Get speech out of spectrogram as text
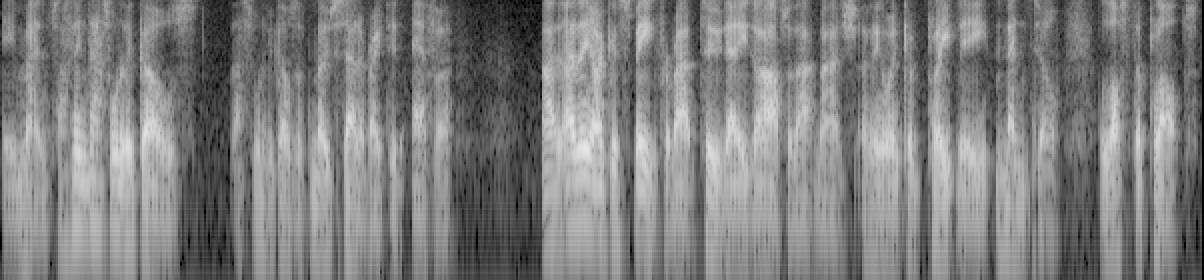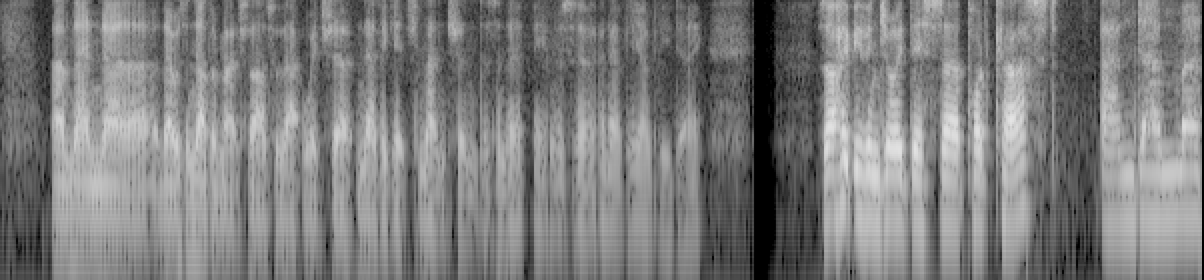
immense. I think that's one of the goals. That's one of the goals I've most celebrated ever. I, I think I could speak for about two days after that match. I think I went completely mental, lost the plot and then uh, there was another match after that, which uh, never gets mentioned, doesn't it? It was uh, an ugly, ugly day. So I hope you've enjoyed this uh, podcast. And um, uh,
